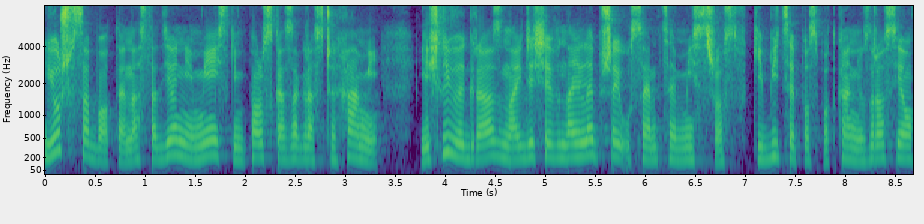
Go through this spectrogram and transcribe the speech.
Już w sobotę na stadionie miejskim Polska zagra z Czechami. Jeśli wygra, znajdzie się w najlepszej ósemce mistrzostw. Kibice po spotkaniu z Rosją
